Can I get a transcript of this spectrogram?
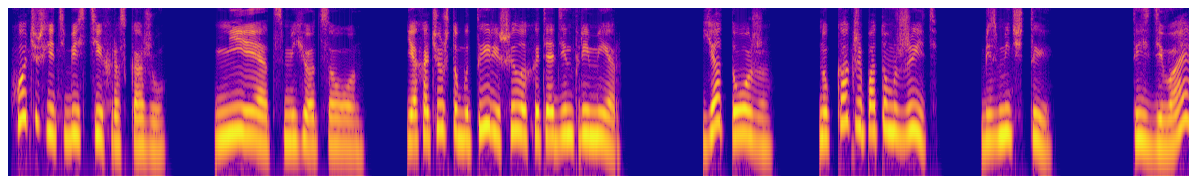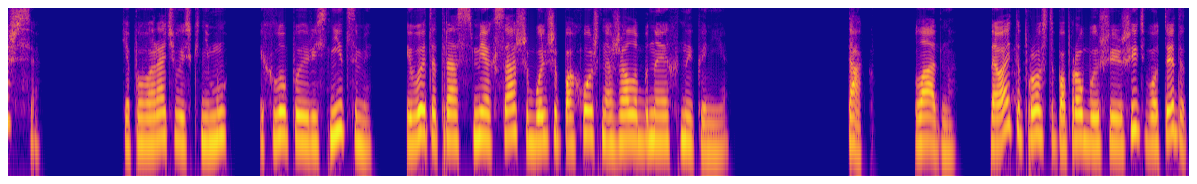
Хочешь, я тебе стих расскажу?» «Нет», — смеется он. «Я хочу, чтобы ты решила хоть один пример». «Я тоже. Но как же потом жить? Без мечты?» «Ты издеваешься?» Я поворачиваюсь к нему и хлопаю ресницами, и в этот раз смех Саши больше похож на жалобное хныканье. «Так, ладно, давай ты просто попробуешь решить вот этот,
